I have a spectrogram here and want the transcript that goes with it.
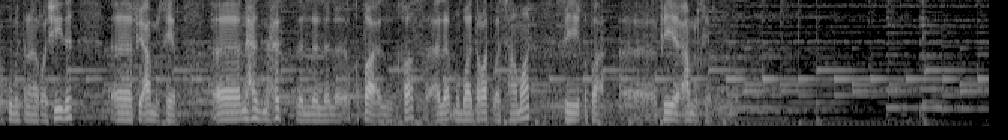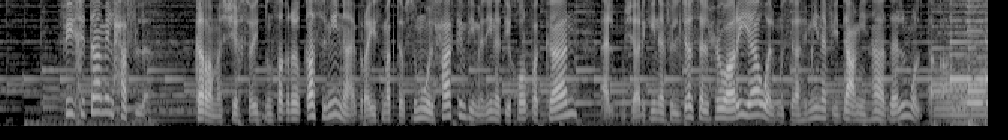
حكومتنا الرشيدة في عام الخير. نحن نحث القطاع الخاص على مبادرات وأسهامات في قطاع آه، في عام الخير. في ختام الحفل كرم الشيخ سعيد بن صقر القاسمي نائب رئيس مكتب سمو الحاكم في مدينة خورفكان المشاركين في الجلسة الحوارية والمساهمين في دعم هذا الملتقى.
